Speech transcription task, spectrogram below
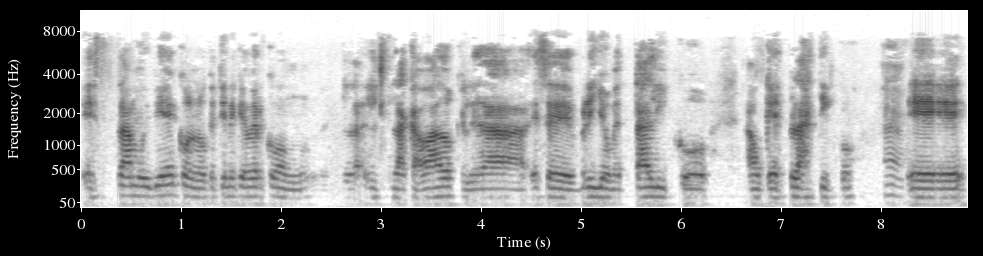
está muy bien con lo que tiene que ver con el, acabado que le da ese brillo metálico, aunque es plástico. Ah. Eh,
